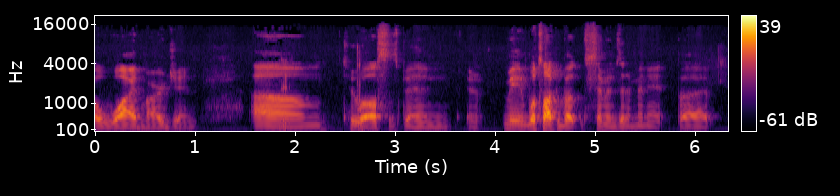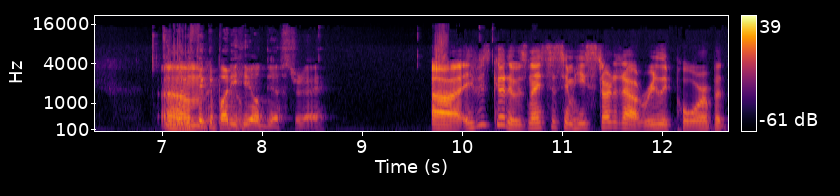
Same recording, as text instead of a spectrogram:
a wide margin. Um, who else has been? I mean, we'll talk about Simmons in a minute, but what do you Um, think of Buddy Hield yesterday? Uh, it was good. It was nice to see him. He started out really poor, but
